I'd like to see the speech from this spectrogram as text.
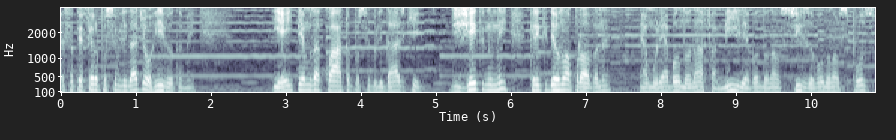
essa terceira possibilidade é horrível também. E aí temos a quarta possibilidade que de jeito nenhum, nem creio que Deus não aprova, né? É a mulher abandonar a família, abandonar os filhos, abandonar o esposo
